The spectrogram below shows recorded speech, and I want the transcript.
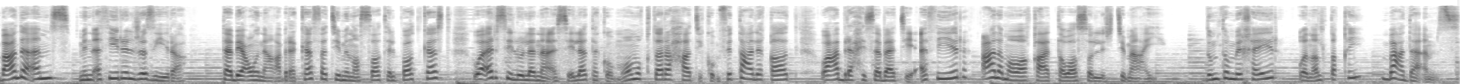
بعد أمس من أثير الجزيرة. تابعونا عبر كافة منصات البودكاست وأرسلوا لنا أسئلتكم ومقترحاتكم في التعليقات وعبر حسابات أثير على مواقع التواصل الاجتماعي. دمتم بخير ونلتقي بعد أمس.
